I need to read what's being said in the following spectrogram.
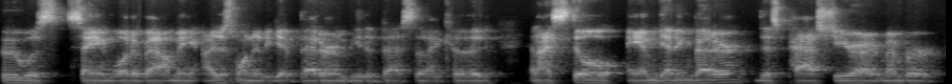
who was saying what about me. I just wanted to get better and be the best that I could. And I still am getting better. This past year, I remember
